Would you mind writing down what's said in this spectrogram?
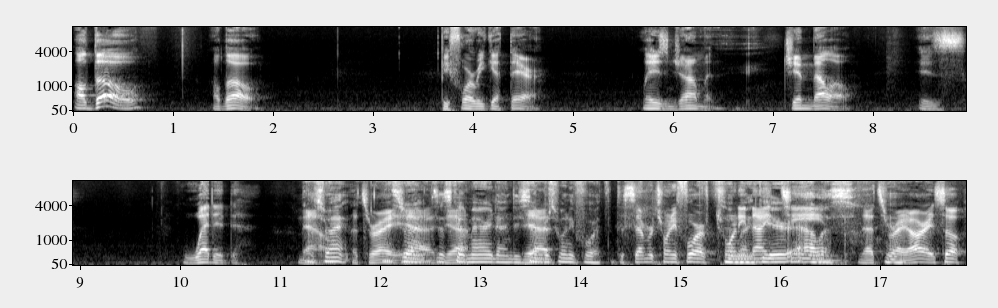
Although, although, before we get there, ladies and gentlemen, Jim Mello is wedded now. That's right. That's right. That's yeah, right. Just yeah. got married on December Yeah. 24th. December 24th, To my 2019. dear Alice. That's right. All right. So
